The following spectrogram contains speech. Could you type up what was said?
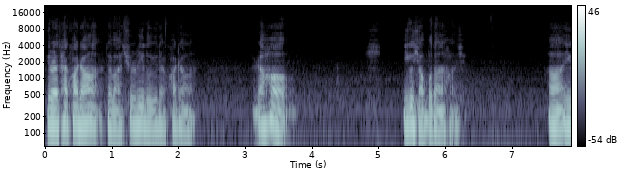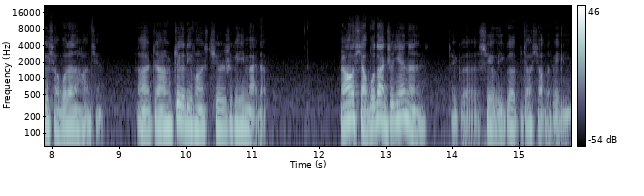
有点太夸张了，对吧？趋势力度有点夸张了。然后一个小波段的行情啊，一个小波段的行情啊，然后这个地方其实是可以买的。然后小波段之间呢，这个是有一个比较小的背离。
